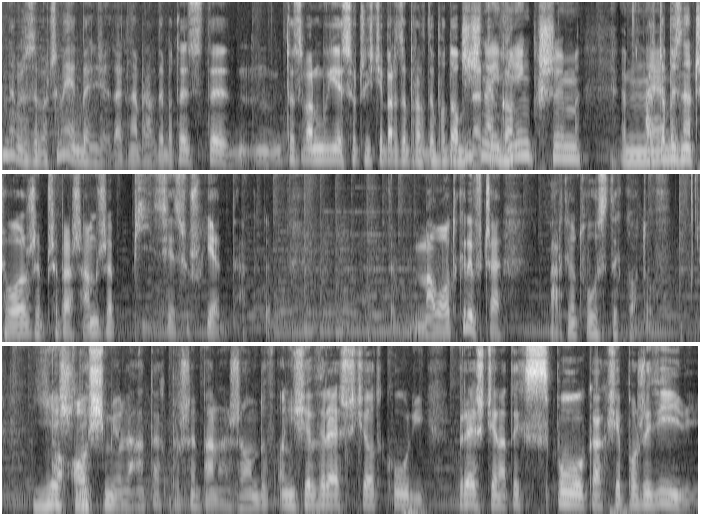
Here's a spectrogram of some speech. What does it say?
No dobrze, zobaczymy jak będzie tak naprawdę, bo to jest, y, to co pan mówi jest oczywiście bardzo prawdopodobne. Dziś tylko, największym... em, ale to by znaczyło, że przepraszam, że PiS jest już jednak to, to mało odkrywcze partią tłustych kotów. jeśli... Po ośmiu latach, proszę pana, rządów, oni się wreszcie odkuli. Wreszcie na tych spółkach się pożywili.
